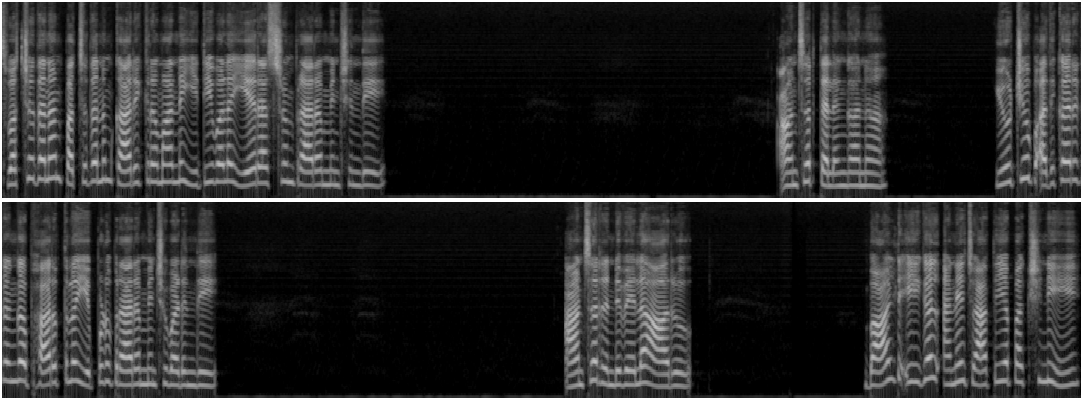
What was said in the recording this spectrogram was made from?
స్వచ్ఛదనం పచ్చదనం కార్యక్రమాన్ని ఇటీవల ఏ రాష్ట్రం ప్రారంభించింది? ఆన్సర్ తెలంగాణ. యూట్యూబ్ అధికారికంగా భారత్లో ఎప్పుడు ప్రారంభించబడింది? ఆన్సర్ రెండు వేల ఆరు. బాల్డ్ ఈగల్ అనే జాతీయ పక్షిని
